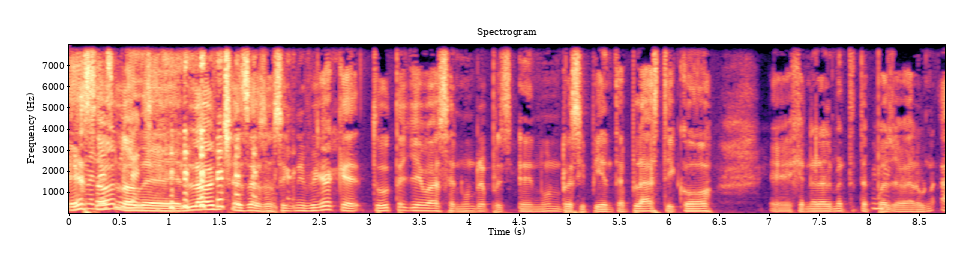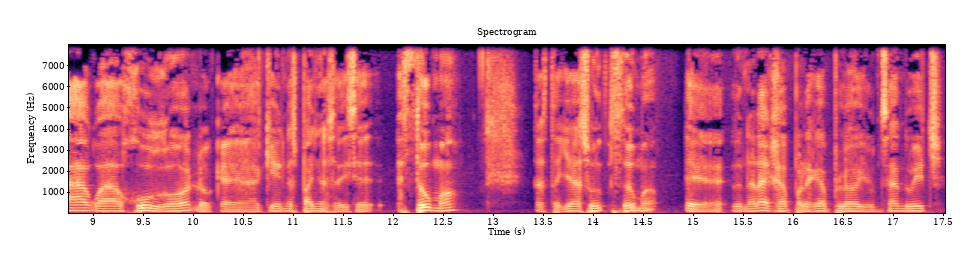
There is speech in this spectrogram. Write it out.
Eso, lo de lunch es eso. Significa que tú te llevas en un, en un recipiente plástico eh, generalmente te puedes llevar un agua o jugo, lo que aquí en España se dice zumo. Entonces te llevas un zumo eh, de naranja, por ejemplo, y un sándwich,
